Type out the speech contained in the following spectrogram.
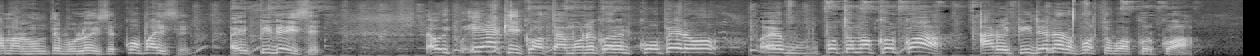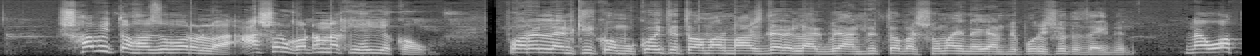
আমার হনতে ভুল হয়েছে কোপাইছে এই পিডাইছে। ওই একই কথা মনে করেন কোপেরও প্রথম অক্ষর ক আর ওই পিডেনেরও প্রথম অক্ষর ক। সবই তো হজবর ল আসল ঘটনা কি হইয়া কও? পরের লাইন কি কমু? কইতে তো আমার মাস দেড়ে লাগবে আনফের তো আবার সময় নাই আনফে পরিশোধে যাইবেন। না অত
